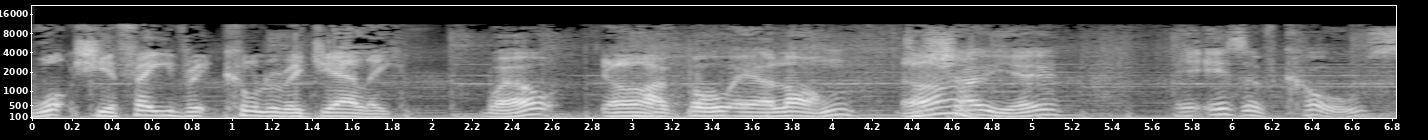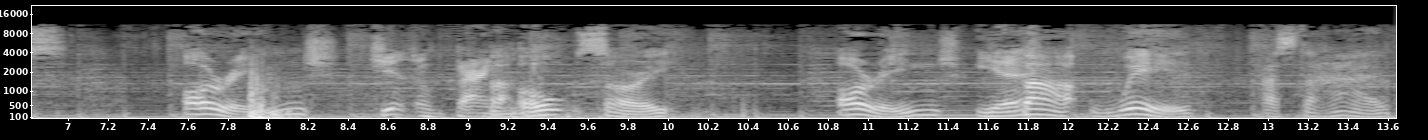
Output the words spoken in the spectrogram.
what's your favourite colour of jelly? Well, Oh. I've brought it along to Oh. show you. It is, of course, orange. Gin- oh, bang. But, oh, sorry, orange. Yeah. But with has to have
